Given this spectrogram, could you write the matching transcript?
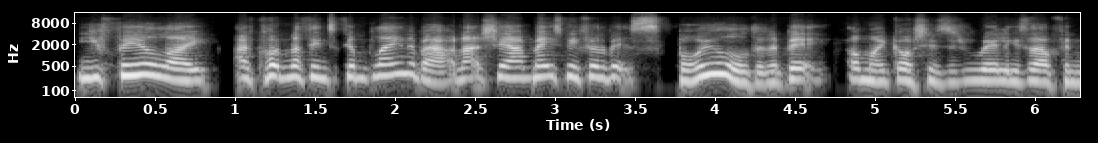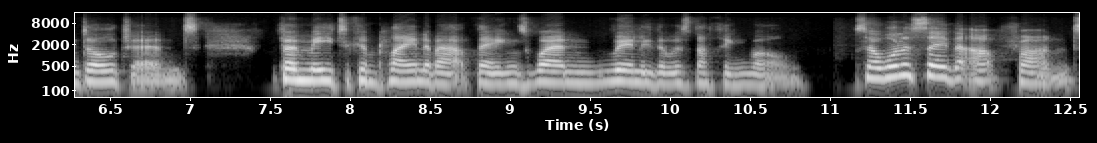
you feel like I've got nothing to complain about. And actually, it makes me feel a bit spoiled and a bit, oh my gosh, this is really self indulgent for me to complain about things when really there was nothing wrong. So I want to say that up front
